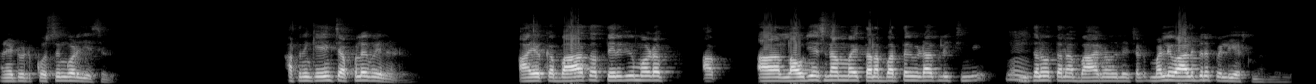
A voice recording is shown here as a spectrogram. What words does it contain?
అనేటువంటి క్వశ్చన్ కూడా చేశాడు. అతనికి ఏం చెప్పలేకపోయినాడు. ఆ యొక్క బాధ తిరిగి మోడ ఆ- లవ్ చేసిన అమ్మాయి తన భర్త విడాకులు ఇచ్చింది. ఇతను తన భార్యను వదిలేశాడు. మళ్ళీ వాళ్ళిద్దరు పెళ్ళి చేసుకున్నారు మళ్ళీ.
